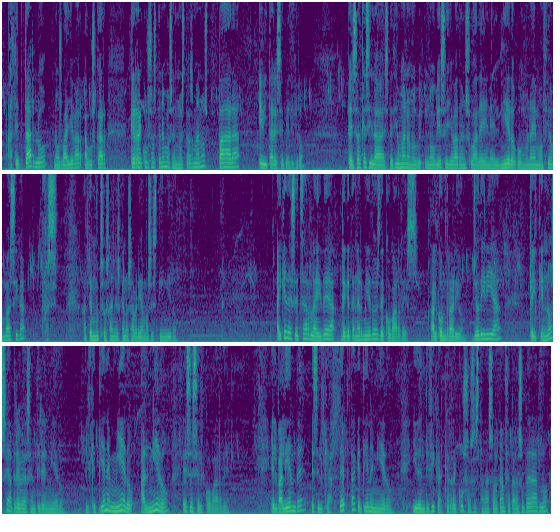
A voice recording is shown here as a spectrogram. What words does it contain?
Aceptarlo nos va a llevar a buscar qué recursos tenemos en nuestras manos para evitar ese peligro. Pensad que si la especie humana no, hubiese llevado en su ADN el miedo como una emoción básica, pues hace muchos años que nos habríamos extinguido. Hay que desechar la idea de que tener miedo es de cobardes. Al contrario, yo diría que el que no se atreve a sentir el miedo, el que tiene miedo al miedo, ese es el cobarde. El valiente es el que acepta que tiene miedo, identifica qué recursos están a su alcance para superarlo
